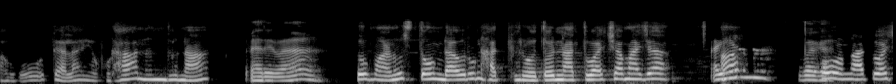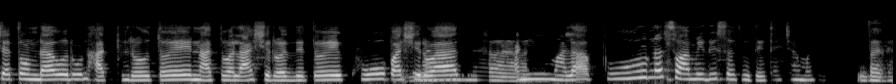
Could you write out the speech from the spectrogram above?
अहो त्याला एवढा आनंद ना. अरे वा. तो माणूस तोंडावरून हात फिरवतो नातवाच्या माझ्या. हा हो नातवाच्या तोंडावरून हात फिरवतोय नातवाला आशीर्वाद देतोय खूप आशीर्वाद. आणि मला पूर्ण स्वामी दिसत होते त्याच्यामध्ये. बघा.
